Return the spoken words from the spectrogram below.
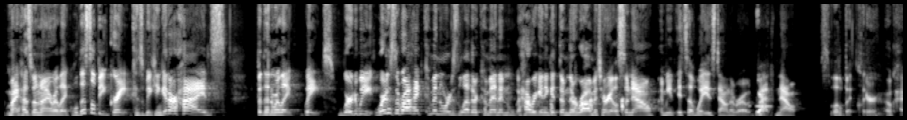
my husband and I were like, well, this will be great because we can get our hides but then we're like, wait, where do we, where does the rawhide come in? Where does the leather come in? And how are we going to get them their raw material? So now, I mean, it's a ways down the road, but now it's a little bit clearer. Okay.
